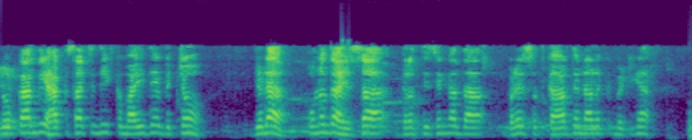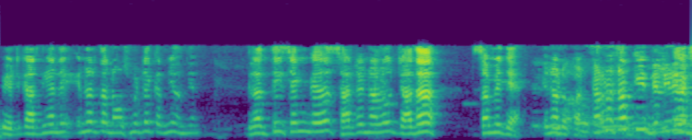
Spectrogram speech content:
ਲੋਕਾਂ ਦੀ ਹੱਕ ਸੱਚ ਦੀ ਕਮਾਈ ਦੇ ਵਿੱਚੋਂ ਜਿਹੜਾ ਉਹਨਾਂ ਦਾ ਹਿੱਸਾ ਗ੍ਰੰਥੀ ਸਿੰਘਾਂ ਦਾ ਬੜੇ ਸਤਿਕਾਰ ਦੇ ਨਾਲ ਕਮੇਟੀਆਂ ਭੇਟ ਕਰਦੀਆਂ ਨੇ ਇਹਨਾਂ ਦਾ ਅਨਾਉਂਸਮੈਂਟਾਂ ਕਰਨੀਆਂ ਹੁੰਦੀਆਂ ਨੇ। ਗ੍ਰੰਥੀ ਸਿੰਘ ਸਾਡੇ ਨਾਲੋਂ ਜ਼ਿਆਦਾ ਸਮਝਦੇ ਆ ਇਹਨਾਂ ਲੋਕਾਂ ਨੂੰ। ਕਰਨਾ ਸਾਹਿਬ ਕੀ ਦਿੱਲੀ ਦੇ ਵਿੱਚ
